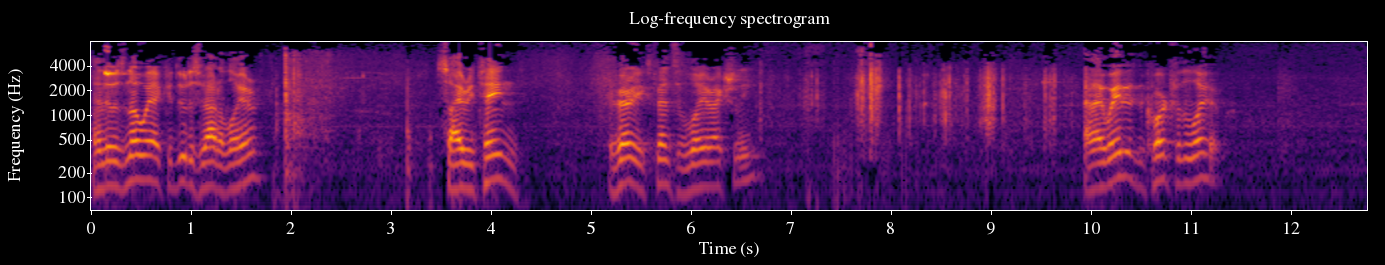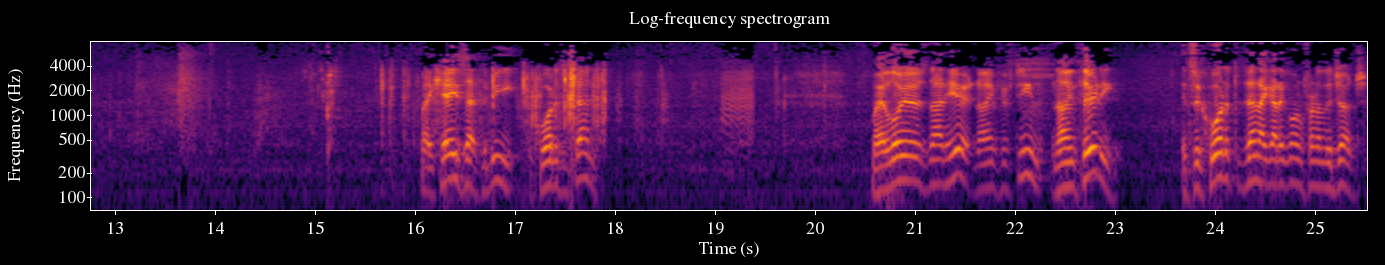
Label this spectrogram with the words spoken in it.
and there was no way I could do this without a lawyer. So I retained a very expensive lawyer, actually, and I waited in court for the lawyer. My case had to be quarter to ten. My lawyer is not here at 9.15, 9.30. It's a quarter to ten, I gotta go in front of the judge.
